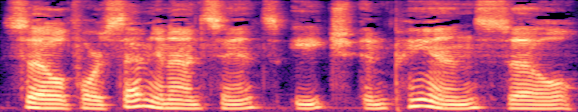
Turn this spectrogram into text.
sell for 79 cents each, and pens sell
